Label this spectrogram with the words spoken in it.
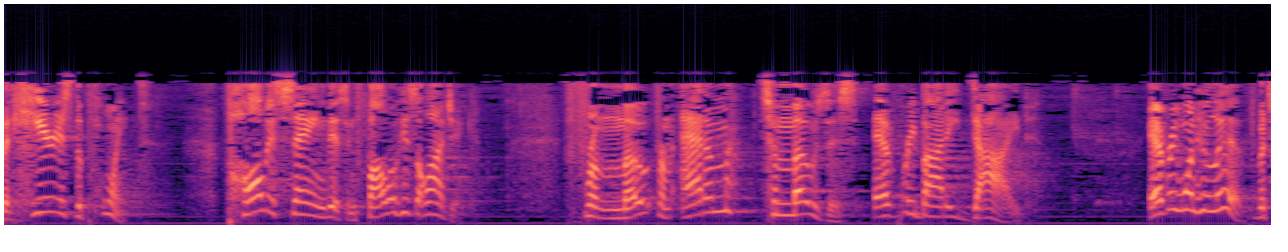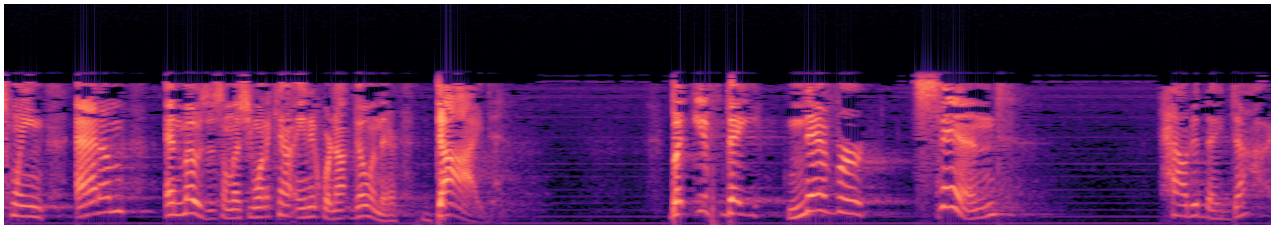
But here is the point. Paul is saying this, and follow his logic. From, Mo, from Adam to Moses, everybody died. Everyone who lived between Adam and Moses, unless you want to count Enoch, we're not going there, died. But if they never sinned, how did they die?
